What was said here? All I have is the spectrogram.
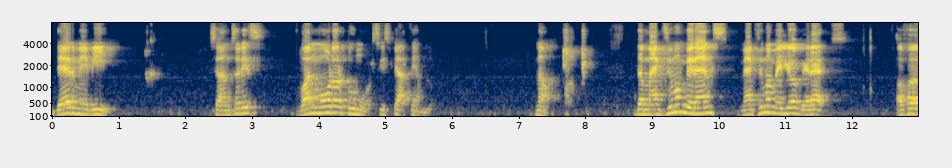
there may be so answer is one mode और टू मोड इस पे आते हैं हम लोग। Now the maximum variance maximum value of variance of a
